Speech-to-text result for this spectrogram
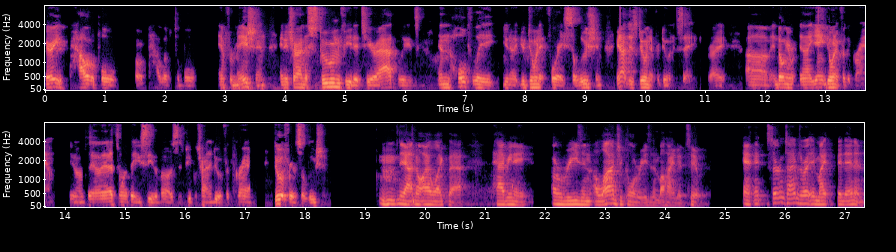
very palatable or palatable information and you're trying to spoon feed it to your athletes and hopefully you know you're doing it for a solution you're not just doing it for doing its sake right um, and don't and you ain't doing it for the gram you know that's one thing you see the most is people trying to do it for the gram do it for a solution mm-hmm. yeah no i like that having a a reason, a logical reason behind it too. And, and certain times, right, it might fit in. And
